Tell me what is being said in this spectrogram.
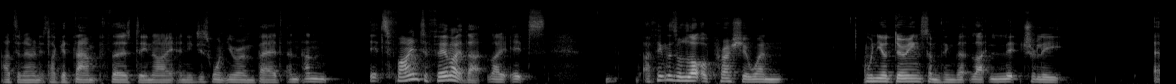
I don't know, and it's like a damp Thursday night, and you just want your own bed, and and it's fine to feel like that. Like it's, I think there's a lot of pressure when when you're doing something that like literally uh,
